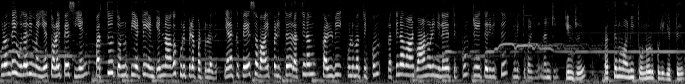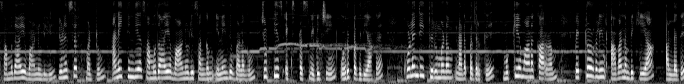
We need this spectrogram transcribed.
குழந்தை உதவி மைய தொலைபேசி எண் பத்து தொண்ணூற்றி எட்டு எண்ணாக குறிப்பிடப்பட்டுள்ளது. எனக்கு பேச வாய்ப்பளித்த ரத்தினம் கல்வி குழுமத்திற்கும் ரத்தின வா- வானொலி நிலையத்திற்கும் நன்றியை தெரிவித்து முடித்துக்கொள்கிறேன். நன்றி. இன்று ரத்தினவாணி தொண்ணூறு புள்ளி எட்டு சமுதாய வானொலியில் யுனிசெஃப் மற்றும் அனைத்திந்திய சமுதாய வானொலி சங்கம் இணைந்து வழங்கும் சுட்டிஸ் எக்ஸ்பிரஸ் நிகழ்ச்சியின் ஒரு பகுதியாக குழந்தை திருமணம் நடப்பதற்கு முக்கியமான காரணம் பெற்றோர்களின் அவநம்பிக்கையா அல்லது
